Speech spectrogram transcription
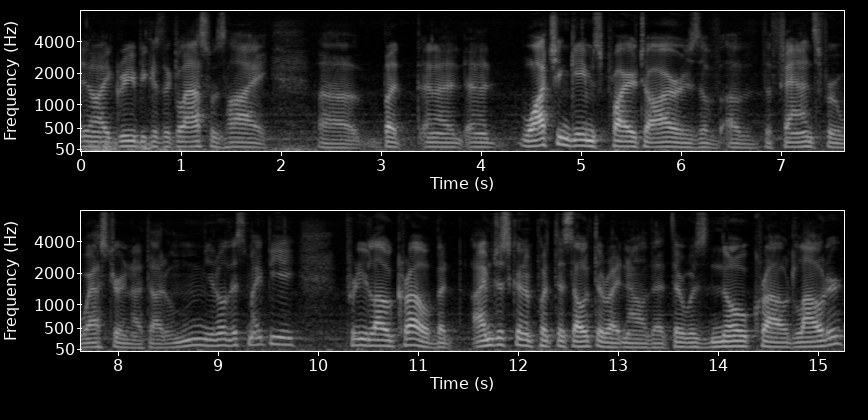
you know, I agree because the glass was high, uh, but and I, and I, watching games prior to ours of, of the fans for Western, I thought, mm, you know, this might be a pretty loud crowd. But I'm just going to put this out there right now that there was no crowd louder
